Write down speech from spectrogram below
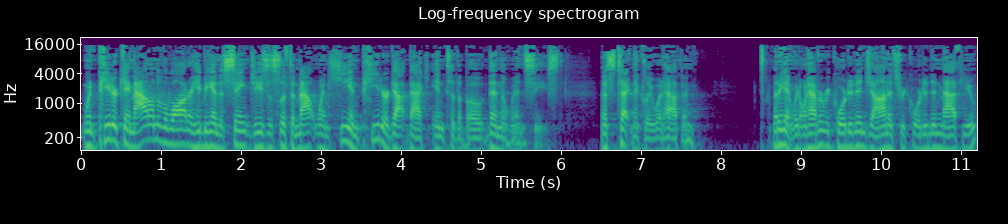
when Peter came out onto the water, he began to sink, Jesus lifted him out. When he and Peter got back into the boat, then the wind ceased. That's technically what happened. But again, we don't have it recorded in John, it's recorded in Matthew.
